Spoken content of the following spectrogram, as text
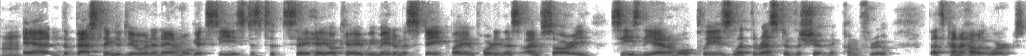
Mm. And the best thing to do when an animal gets seized is to say, hey, okay, we made a mistake by importing this. I'm sorry. Seize the animal. Please let the rest of the shipment come through. That's kind of how it works.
